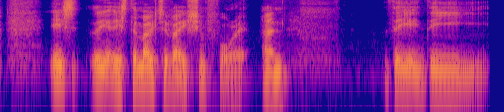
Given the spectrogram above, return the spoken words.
is the is the motivation for it. And the the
